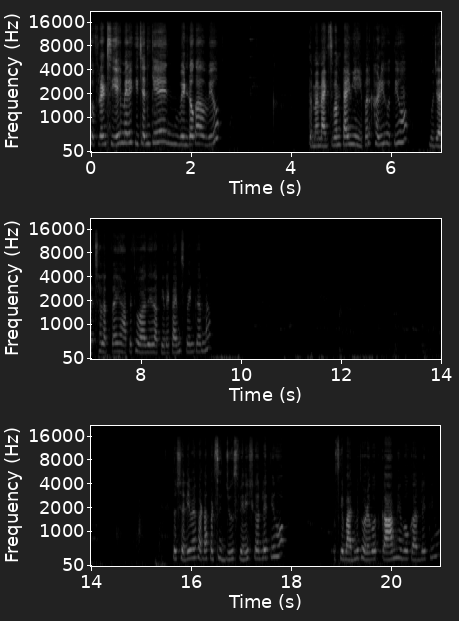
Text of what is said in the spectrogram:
सो फ्रेंड्स ये है मेरे किचन के विंडो का व्यू तो मैं मैक्सिमम टाइम यहीं पर खड़ी होती हूँ. मुझे अच्छा लगता है यहाँ पे थोड़ा देर अकेले टाइम स्पेंड करना. तो चलिए मैं फटाफट से जूस फिनिश कर लेती हूँ. उसके बाद में थोड़े बहुत काम है वो कर लेती हूँ.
